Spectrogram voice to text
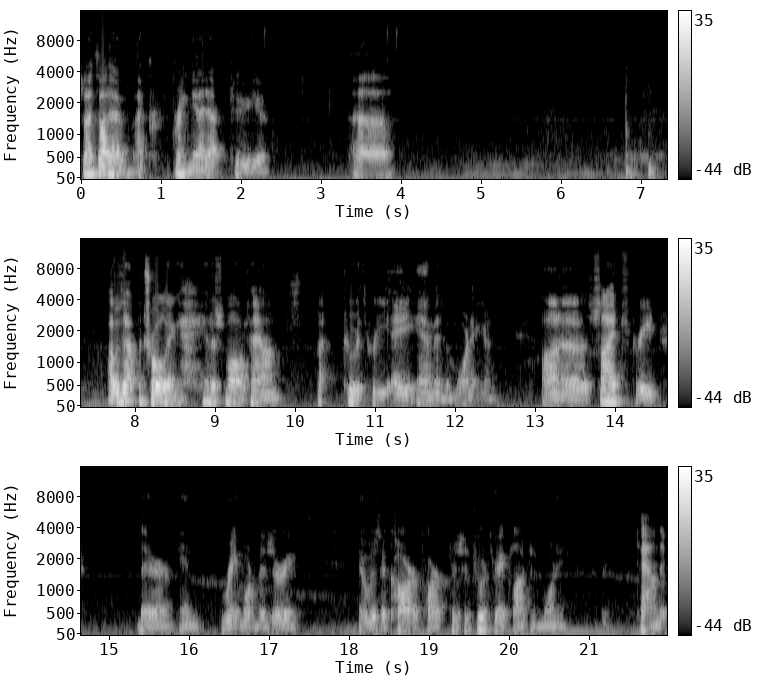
so I thought I, I'd bring that up to you. Uh, I was out patrolling in a small town about 2 or 3 a.m. in the morning and on a side street there in Raymore, Missouri. There was a car parked. This was 2 or 3 o'clock in the morning. Town that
